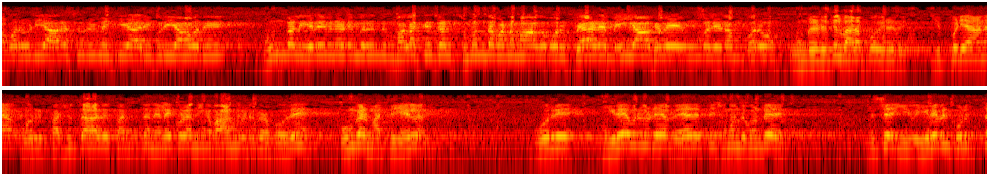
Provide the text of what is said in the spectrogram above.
அவருடைய அரசுரிமைக்கு அறிகுறியாவது உங்கள் இறைவனிடமிருந்து மலக்குகள் சுமந்த வண்ணமாக ஒரு பேழை மெய்யாகவே உங்களிடம் வரும். உங்களிடத்தில் வரப்போகிறது. இப்படியான ஒரு பரிசுத்தாது பரிசுத்த நிலைக்குள்ள நீங்க வாழ்ந்துகிட்டு இருக்கிற போது உங்கள் மத்தியில் ஒரு இறைவனுடைய வேதத்தை சுமந்து கொண்டு இறைவன் கொடுத்த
